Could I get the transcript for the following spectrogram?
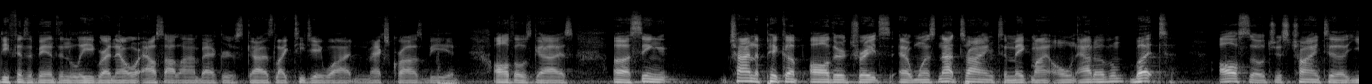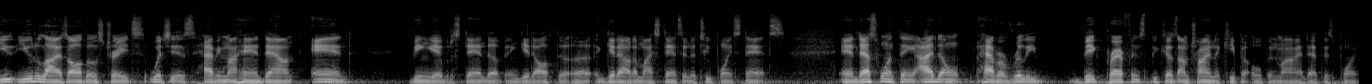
defensive ends in the league right now, or outside linebackers, guys like T.J. Watt and Maxx Crosby and all those guys, uh, seeing trying to pick up all their traits at once, not trying to make my own out of them, but also just trying to u- utilize all those traits, which is having my hand down and being able to stand up and get off the uh, get out of my stance in a two point stance. And that's one thing I don't have a really big preference because I'm trying to keep an open mind at this point.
